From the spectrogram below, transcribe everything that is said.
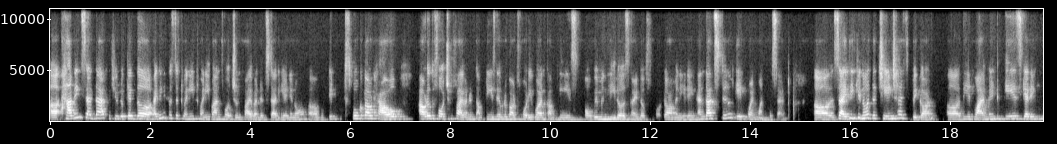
Uh, having said that, if you look at the, I think it was the 2021 Fortune 500 study, and you know, um, it spoke about how out of the Fortune 500 companies, there were about 41 companies or women leaders kind of dominating, and that's still 8.1%. Uh, so I think, you know, the change has begun. Uh, the environment is getting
